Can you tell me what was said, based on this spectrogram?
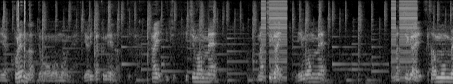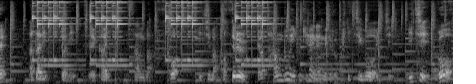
いや来れんなって思うね。やりたくねえなっていう。はい 1, 1問目。間違い。2問目。間違い。3問目。当たり。人に正解3番。お1番。合ってる。やば半分いく気配ないんだけど。15115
